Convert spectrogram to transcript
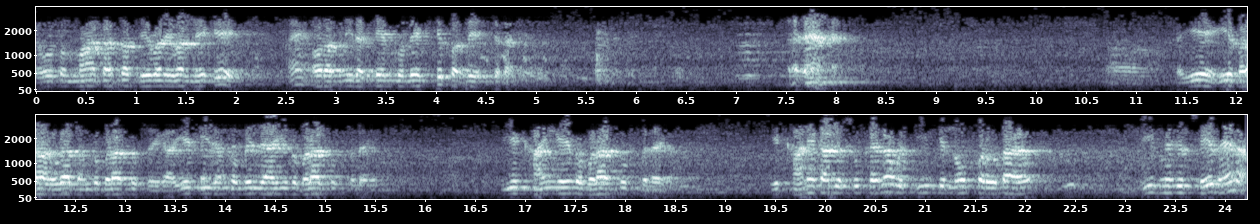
तो वो तो माँ का सब जेवर एवर लेके है और अपनी रखेल को लेके प्रदेश चला जाएगा ये ये बड़ा होगा तो हमको बड़ा सुख देगा ये चीज़ हमको मिल जाएगी तो बड़ा सुख मिलेगा। ये खाएँगे तो बड़ा सुख मिलेगा। ये खाने का जो सुख है ना, वो जीव के नोक पर होता है। जीव में जो छेद है ना,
